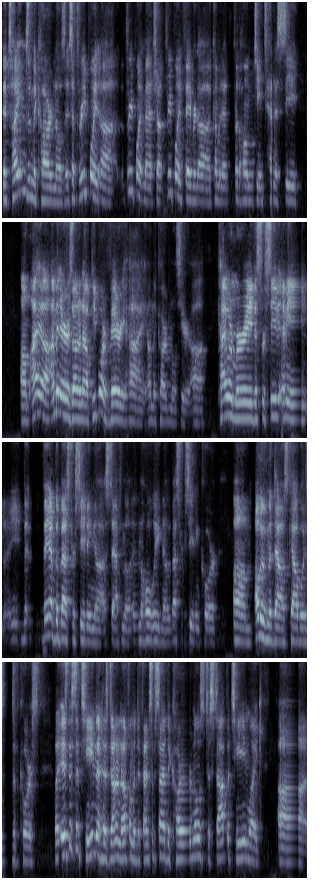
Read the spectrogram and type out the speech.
The Titans and the Cardinals. It's a three point uh, three point matchup, three point favorite uh, coming in for the home team, Tennessee. Um, I uh, I'm in Arizona now. People are very high on the Cardinals here. Uh, Kyler Murray, this receiving. I mean, they have the best receiving uh, staff in the in the whole league now, the best receiving core, um, other than the Dallas Cowboys, of course. But is this a team that has done enough on the defensive side, the Cardinals, to stop a team like uh,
